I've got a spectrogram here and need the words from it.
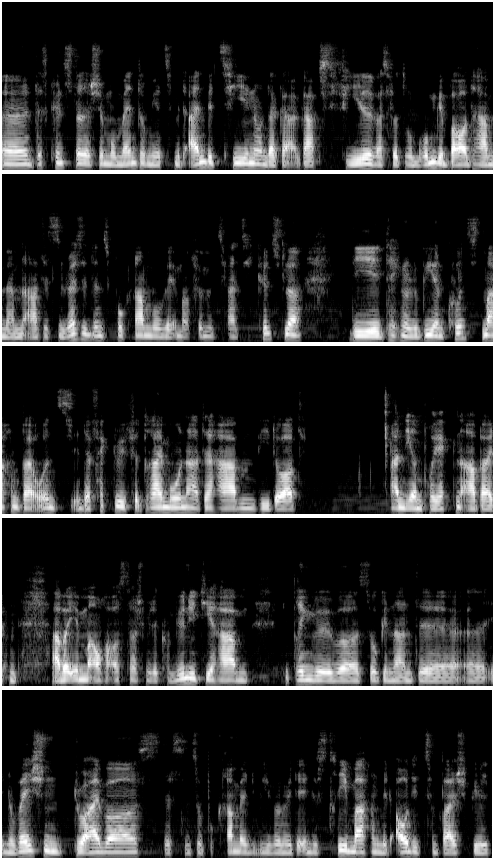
äh, das künstlerische Momentum jetzt mit einbeziehen und da gab es viel, was wir drumherum gebaut haben. Wir haben ein Artist in Residence Programm, wo wir immer 25 Künstler, die Technologie und Kunst machen, bei uns in der Factory für drei Monate haben, die dort an ihren Projekten arbeiten, aber eben auch Austausch mit der Community haben. Die bringen wir über sogenannte äh, Innovation Drivers. Das sind so Programme, die wir mit der Industrie machen, mit Audi zum Beispiel,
